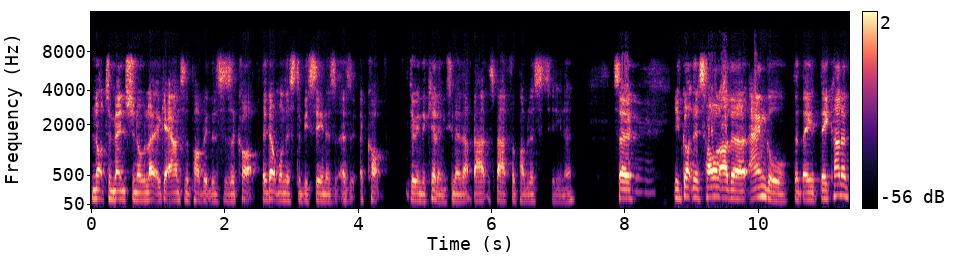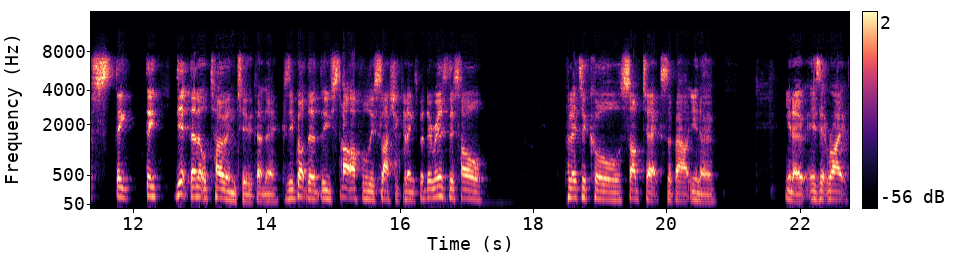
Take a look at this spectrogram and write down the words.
not to mention or let it get out to the public that this is a cop. They don't want this to be seen as, as a cop doing the killings. You know that bad that's bad for publicity. You know, so mm-hmm. you've got this whole other angle that they they kind of they they dip their little toe into, don't they? Because you've got the you start off all these slasher killings, but there is this whole political subtext about you know you know is it right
